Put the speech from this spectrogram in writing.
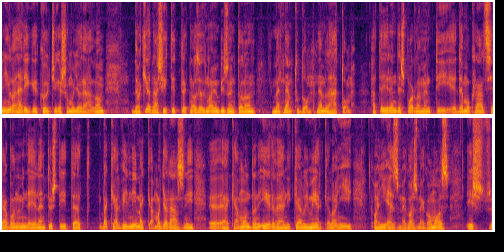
nyilván elég költséges a magyar állam, de a kiadási titleknél azért nagyon bizonytalan, mert nem tudom, nem látom. Hát egy rendes parlamenti demokráciában minden jelentős tételt be kell vinni, meg kell magyarázni, el kell mondani, érvelni kell, hogy miért kell annyi, annyi ez, meg az, meg amaz, és,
